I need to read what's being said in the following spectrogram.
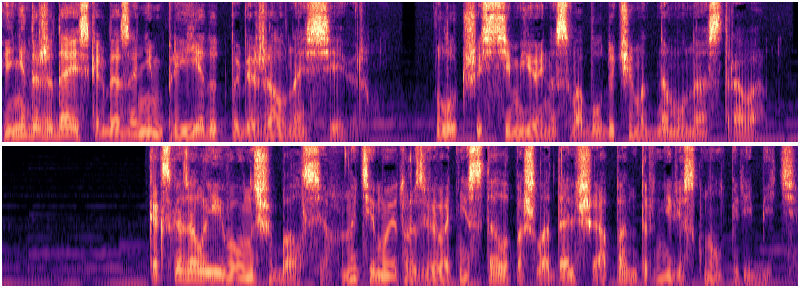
и, не дожидаясь, когда за ним приедут, побежал на север. Лучше с семьей на свободу, чем одному на острова. Как сказала Ива, он ошибался, но тему эту развивать не стала, пошла дальше, а Пантер не рискнул перебить.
